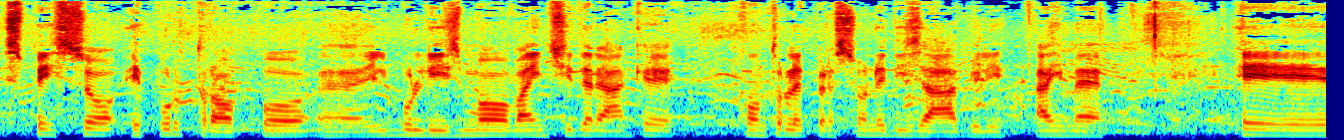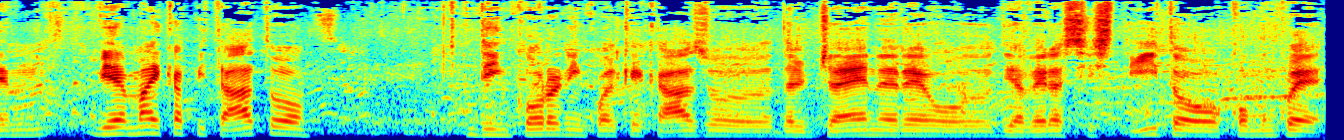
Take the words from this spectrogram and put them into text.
spesso e purtroppo eh, il bullismo va a incidere anche contro le persone disabili, ahimè. E, mm, vi è mai capitato di incorrere in qualche caso del genere o di aver assistito o comunque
